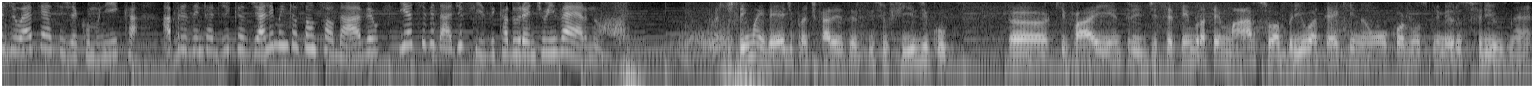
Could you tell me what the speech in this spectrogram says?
hoje o FSG Comunica apresenta dicas de alimentação saudável e atividade física durante o inverno. A gente tem uma ideia de praticar exercício físico uh, que vai entre de setembro até março, abril, até que não ocorram os primeiros frios, né?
